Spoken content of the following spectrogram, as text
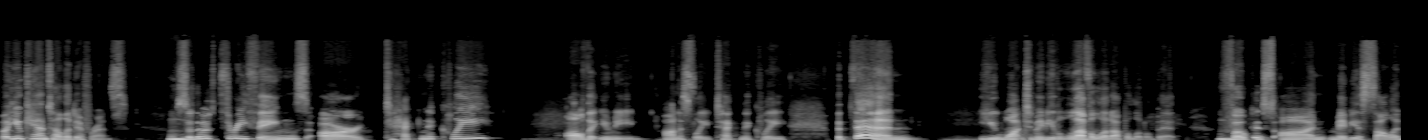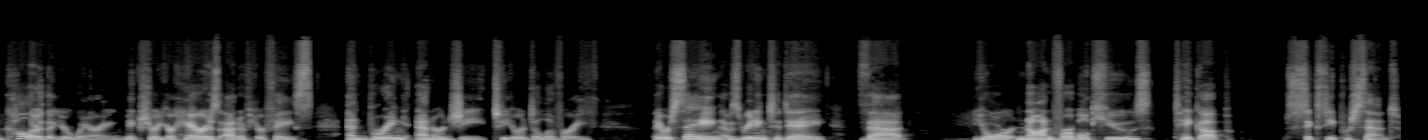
but you can tell the difference. So Mhm. those three things are technically all that you need, honestly, technically. But then you want to maybe level it up a little bit. Mhm. Focus on maybe a solid color that you're wearing. Make sure your hair is out of your face and bring energy to your delivery. They were saying, I was reading today that your nonverbal cues take up 60%,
